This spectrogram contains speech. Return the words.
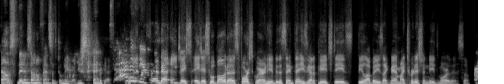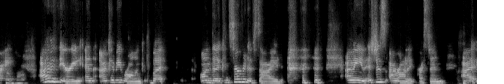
that didn't sound offensive to me what you said. Okay. So well, my friend uh, AJ AJ Swoboda is Foursquare, and he'd be the same thing. He's got a PhD, he's theology, but he's like, man, my tradition needs more of this. So right, uh-huh. I have a theory, and I could be wrong, but on the conservative side, I mean, it's just ironic, Preston. I,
